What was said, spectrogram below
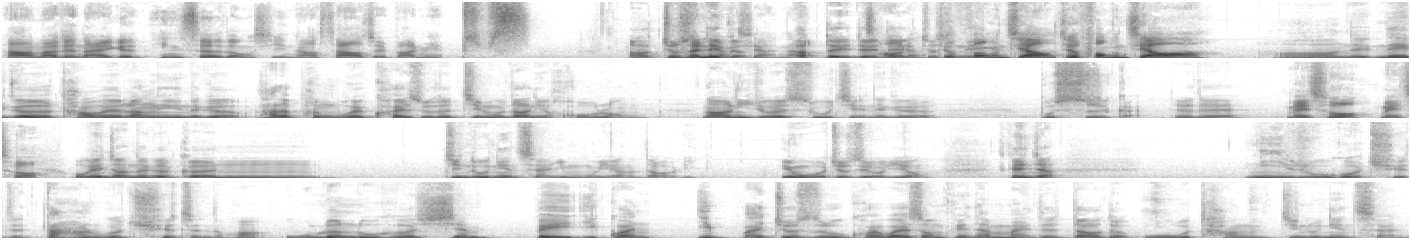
好，然后就拿一个银色的东西，然后塞到嘴巴里面，噗噗哦，就是那个下，啊，对对对，就蜂胶，就蜂胶啊，哦，那那个它会让你那个它的喷雾会快速的进入到你喉咙，然后你就会疏解那个不适感，对不对？没错，没错。我跟你讲，那个跟京都念慈庵一模一样的道理，因为我就是有用。跟你讲，你如果确诊，大家如果确诊的话，无论如何先备一罐。一百九十五块外送平台买得到的无糖京都念慈庵，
